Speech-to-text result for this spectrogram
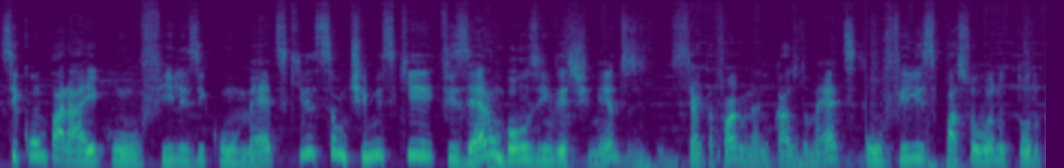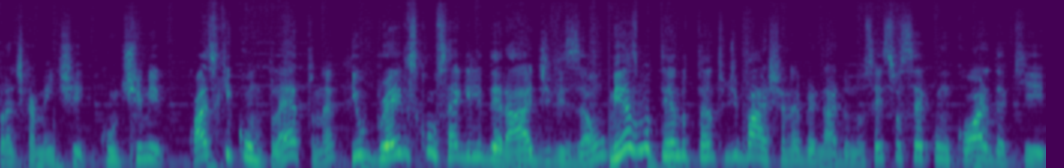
se comparar aí com o Phillies e com o Mets, que são times que fizeram bons investimentos, de certa forma, né, no caso do Mets. O Phillies passou o ano todo praticamente com o time quase que completo, né? E o Braves consegue liderar a divisão, mesmo tendo tanto de baixa, né, Bernardo? Não sei se você concorda que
